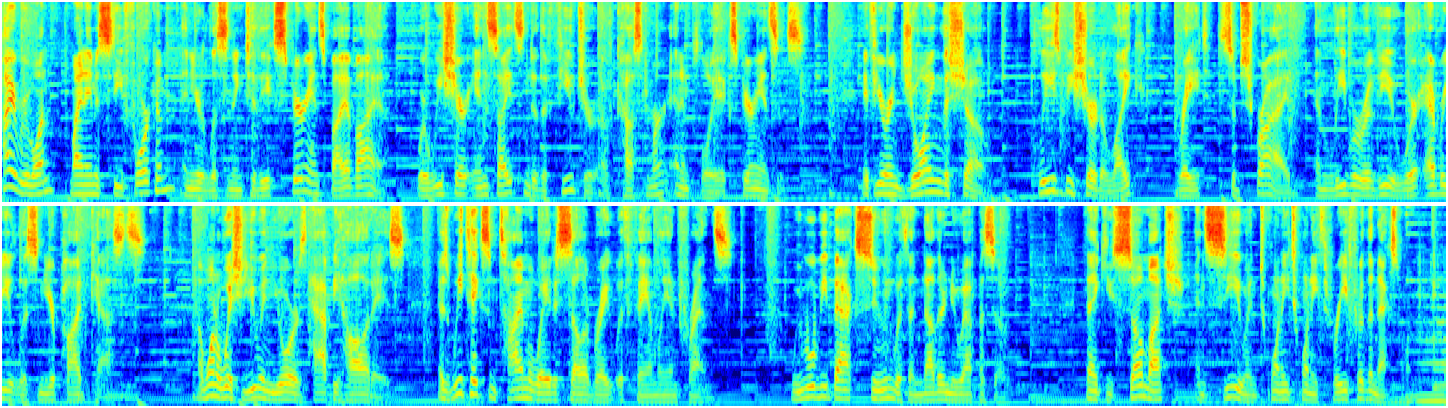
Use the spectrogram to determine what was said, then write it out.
Hi, everyone. My name is Steve Forcum, and you're listening to The Experience by Avaya, where we share insights into the future of customer and employee experiences. If you're enjoying the show, please be sure to like, rate, subscribe, and leave a review wherever you listen to your podcasts. I want to wish you and yours happy holidays as we take some time away to celebrate with family and friends. We will be back soon with another new episode. Thank you so much, and see you in 2023 for the next one.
